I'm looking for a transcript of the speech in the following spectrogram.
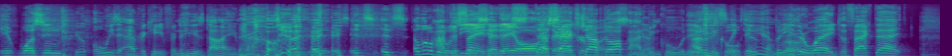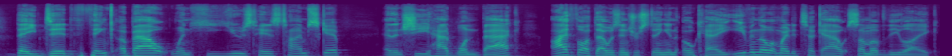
it wasn't You always advocate for niggas dying, bro. Dude, it's, it's it's a little bit. I'm just saying, if they all got their heads chopped off, I'd know? been cool with it. I'd have been cool like, with it. But bro. either way, the fact that they did think about when he used his time skip and then she had one back, I thought that was interesting and okay, even though it might have took out some of the like.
